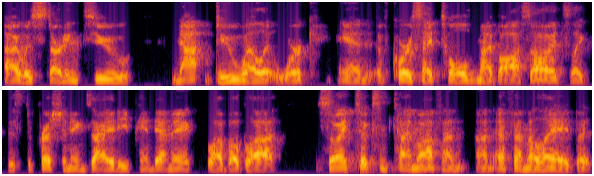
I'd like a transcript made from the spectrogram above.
I was starting to not do well at work. And of course, I told my boss, oh, it's like this depression, anxiety, pandemic, blah, blah, blah. So I took some time off on, on FMLA, but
